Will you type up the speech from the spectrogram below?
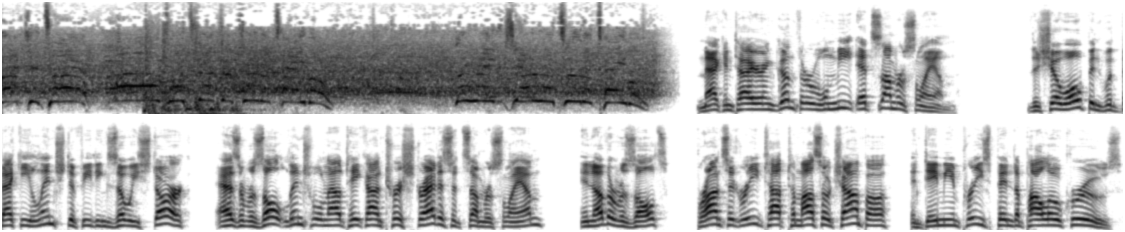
McIntyre. Oh, puts Gunther to the table. The ring general to the table. McIntyre and Gunther will meet at SummerSlam. The show opened with Becky Lynch defeating Zoey Stark. As a result, Lynch will now take on Trish Stratus at SummerSlam. In other results, Bronson Reed topped Tommaso Ciampa and Damian Priest pinned Apollo Crews.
